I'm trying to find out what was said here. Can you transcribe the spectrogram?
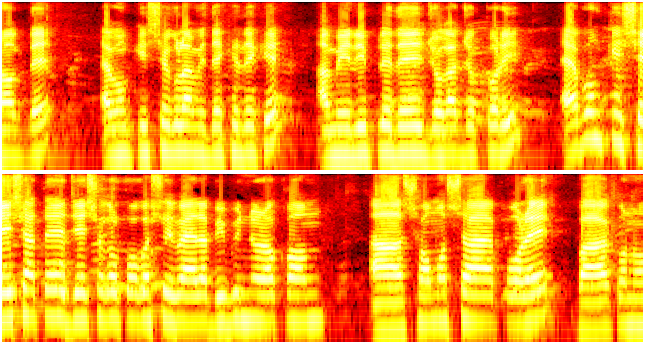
নক দেয় এবং কি সেগুলো আমি দেখে দেখে আমি রিপ্লে দিয়ে যোগাযোগ করি এবং কি সেই সাথে যে সকল প্রবাসী ভাইরা বিভিন্ন রকম আহ, সমস্যায় পড়ে বা কোনো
